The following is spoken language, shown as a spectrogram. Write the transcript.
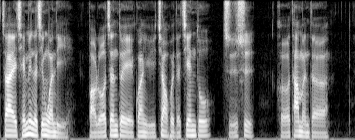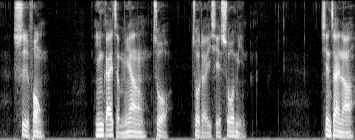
在前面的经文里。保罗针对关于教会的监督、执事和他们的侍奉应该怎么样做，做了一些说明。现在呢，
